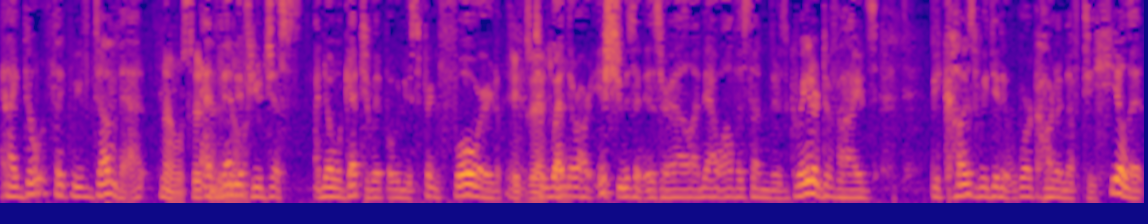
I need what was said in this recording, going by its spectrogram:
and I don't think we've done that. No, certainly And then not. if you just, I know we'll get to it, but when you spring forward exactly. to when there are issues in Israel, and now all of a sudden there's greater divides because we didn't work hard enough to heal it,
